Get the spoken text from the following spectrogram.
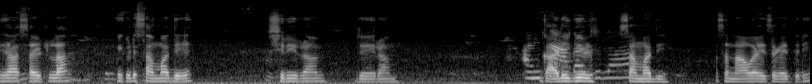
ह्या साईडला इकडे समाधी आहे. श्रीराम जयराम. गाडीगीळ समाधी. असं नाव आहे याचं काहीतरी.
